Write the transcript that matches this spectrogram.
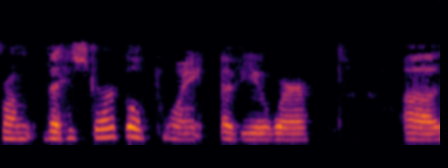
from the historical point of view where, uh,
